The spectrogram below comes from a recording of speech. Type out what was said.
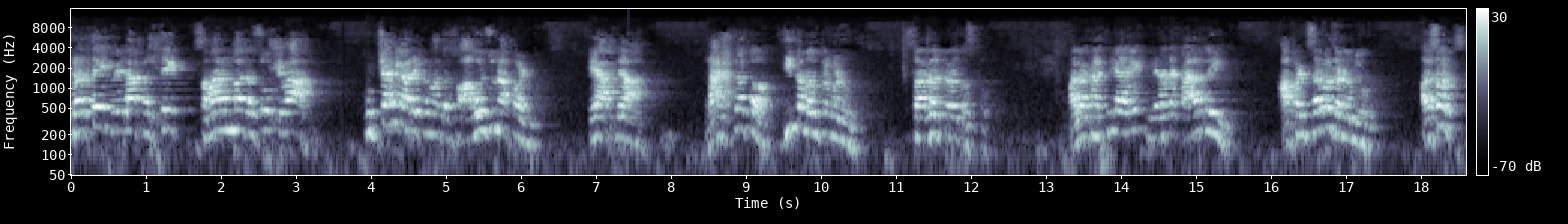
प्रत्येक वेळा प्रत्येक समारंभात असो किंवा कुठच्याही कार्यक्रमात असो आवर्जून आपण हे आपल्या राष्ट्राचं गीतमंत्र म्हणून सादर करत असतो. मला खात्री आहे येणाऱ्या काळातही आपण सर्वजण मिळून असंच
